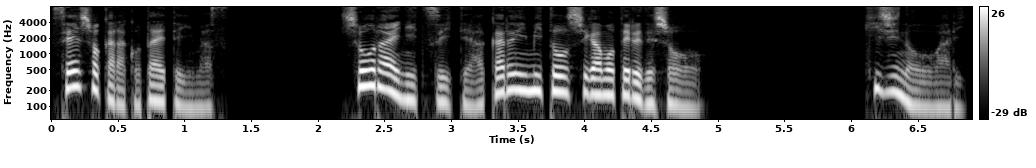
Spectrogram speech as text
聖書から答えています。将来について明るい見通しが持てるでしょう。記事の終わり。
